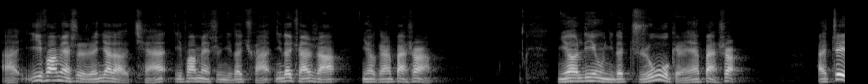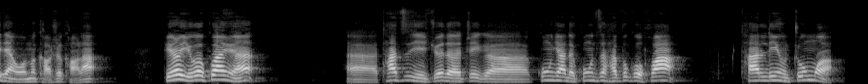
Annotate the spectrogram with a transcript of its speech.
啊，一方面是人家的钱，一方面是你的权。你的权是啥？你要给人办事儿啊，你要利用你的职务给人家办事儿。哎，这点我们考试考了。比如有个官员，啊，他自己觉得这个公家的工资还不够花，他利用周末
